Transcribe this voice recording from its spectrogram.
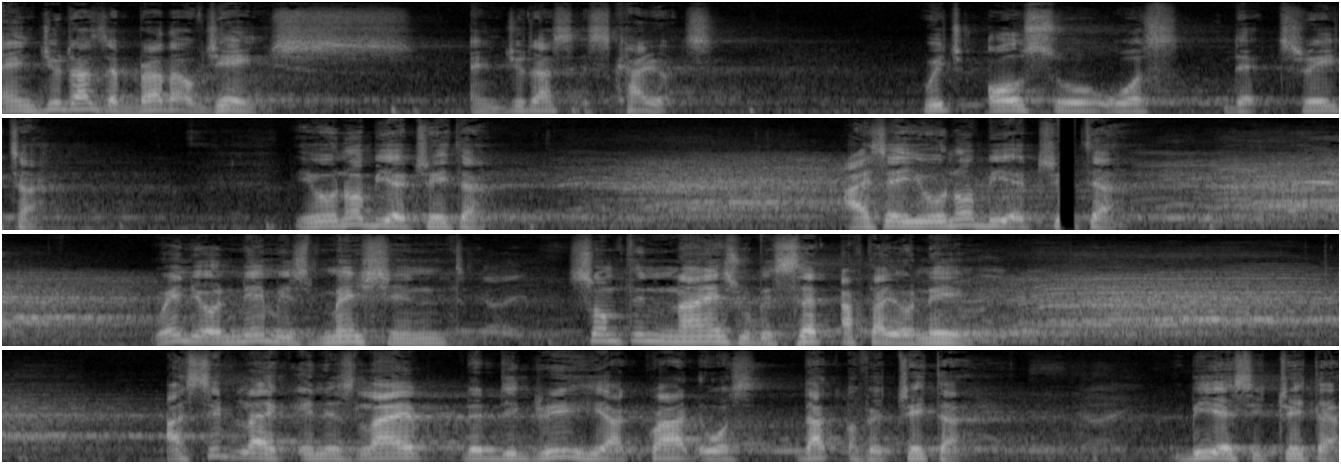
And Judas the brother of James, and Judas Iscariot, which also was the traitor. You will not be a traitor. I say you will not be a traitor. When your name is mentioned, something nice will be said after your name as if like in his life the degree he acquired was that of a traitor bsc traitor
